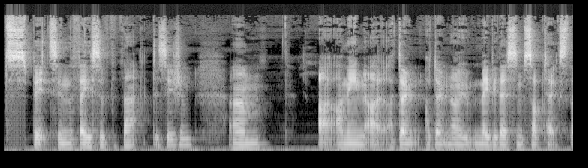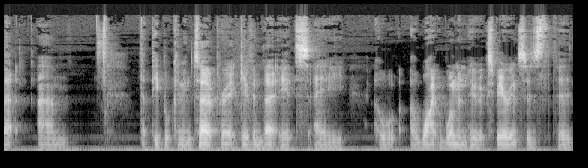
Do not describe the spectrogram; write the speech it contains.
spits in the face of that decision. Um, I, I mean, I, I don't I don't know. Maybe there's some subtext that um, that people can interpret, given that it's a a, a white woman who experiences the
